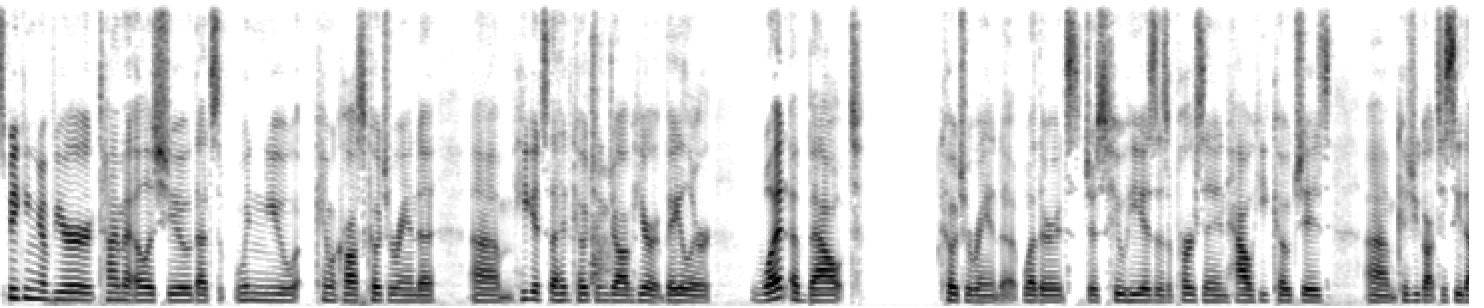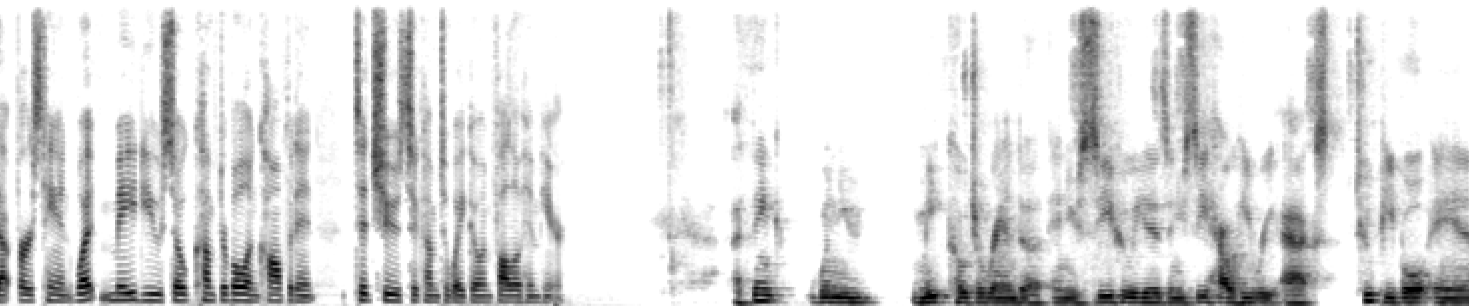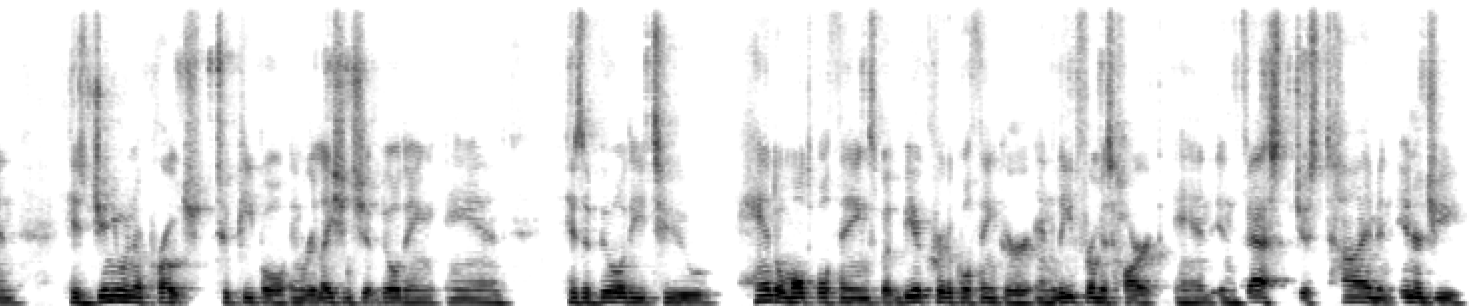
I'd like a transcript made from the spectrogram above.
Speaking of your time at LSU, that's when you came across Coach Aranda. Um, he gets the head coaching job here at Baylor. What about Coach Aranda, whether it's just who he is as a person, how he coaches, because um, you got to see that firsthand. What made you so comfortable and confident to choose to come to Waco and follow him here? I think when you meet Coach Aranda and you see who he is and you see how he reacts to people and – his genuine approach to people and relationship building and his ability to handle multiple things but be a critical thinker and lead from his heart and invest just time and energy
